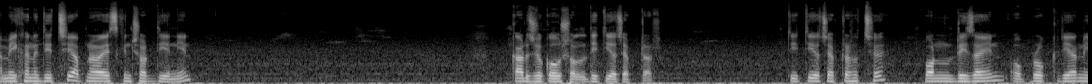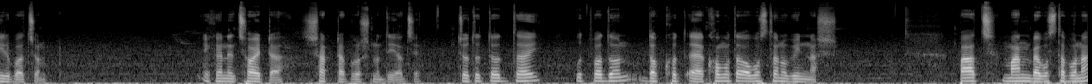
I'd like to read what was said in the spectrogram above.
আমি এখানে দিচ্ছি, আপনারা স্ক্রিনশট দিয়ে নিন। কার্যকৌশল, দ্বিতীয় চ্যাপ্টার তৃতীয় চ্যাপ্টার হচ্ছে পণ্য ডিজাইন ও প্রক্রিয়া নির্বাচন। এখানে ছয়টা, সাতটা প্রশ্ন দিয়ে আছে। চতুর্থ অধ্যায়, উৎপাদন, দক্ষতা ক্ষমতা, অবস্থান ও বিন্যাস। পাঁচ মান ব্যবস্থাপনা,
